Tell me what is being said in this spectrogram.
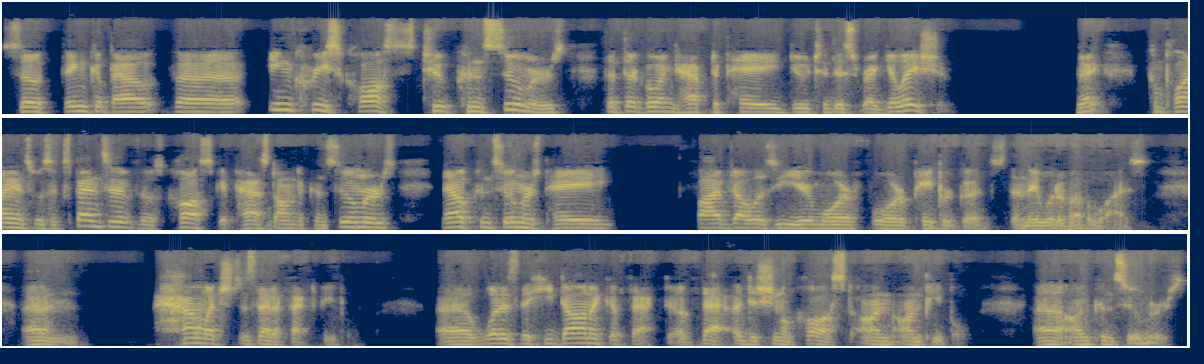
So think about the increased costs to consumers that they're going to have to pay due to this regulation. Right? Compliance was expensive. Those costs get passed on to consumers. Now consumers pay $5 a year more for paper goods than they would have otherwise. Um, how much does that affect people? Uh, what is the hedonic effect of that additional cost on, on people? uh, on consumers.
